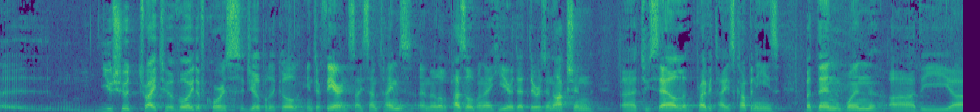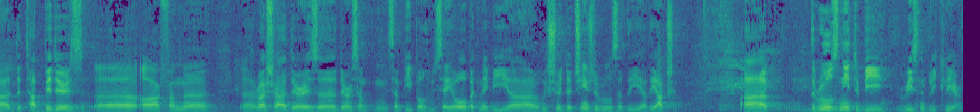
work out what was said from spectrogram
you should try to avoid, of course, geopolitical interference. I sometimes am a little puzzled when I hear that there is an auction uh, to sell privatized companies, but then when uh, the, uh, the top bidders uh, are from uh, uh, Russia, there, is, there are some, some people who say, oh, but maybe we should change the rules of the, of the auction. the rules need to be reasonably clear.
